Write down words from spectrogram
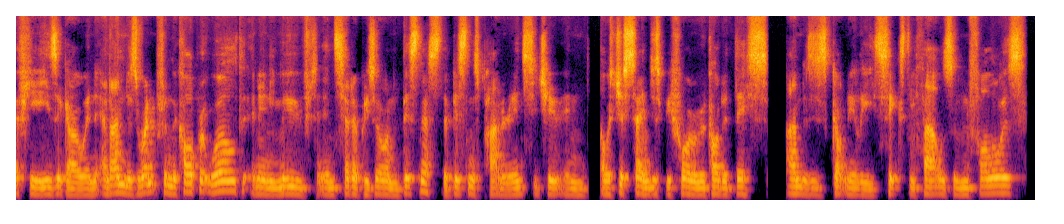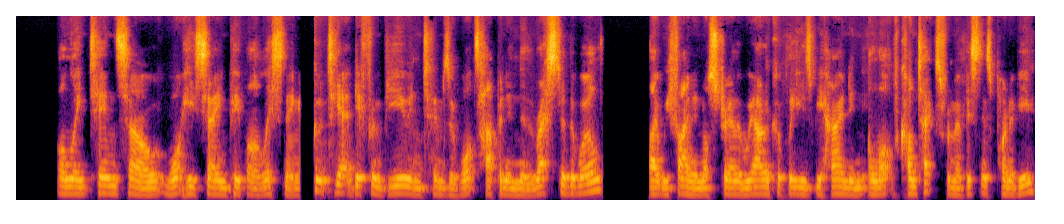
a few years ago. And, and Anders went from the corporate world and then he moved and set up his own business, the Business Partner Institute. And I was just saying just before we recorded this, Anders has got nearly 60,000 followers on LinkedIn. So what he's saying, people are listening. Good to get a different view in terms of what's happening in the rest of the world. Like we find in Australia, we are a couple of years behind in a lot of context from a business point of view.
